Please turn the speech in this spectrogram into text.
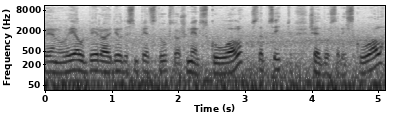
vienu lielu biroju, 25,000 vienu skolu, starp citu. Šeit būs arī skola.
